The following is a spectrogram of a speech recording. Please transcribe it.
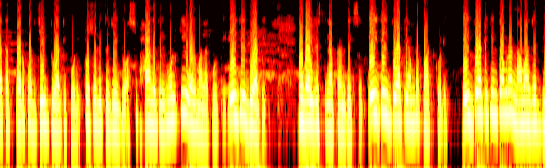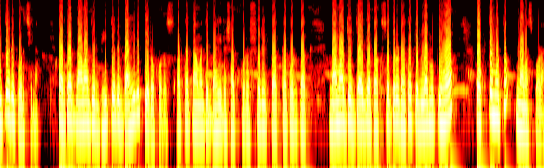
রাকাত পর পর যেই দোয়াটি পড়ি, প্রচলিত যেই দোয়া সুবহানাতিল মুলকি ওয়াল মালাকুতি, এই যে দোয়াটি মোবাইল স্ক্রিনে আপনারা দেখছেন, এই যে দোয়াটি আমরা পাঠ করি এই দোয়াটি কিন্তু আমরা নামাজের ভিতরে পড়ছি না। অর্থাৎ নামাজের ভিতরে বাহিরে তেরো ফরজ, অর্থাৎ নামাজের বাহিরে সাত ফরজ, শরীর পাক, কাপড় পাক, নামাজের জায়গা পাক, সতেরো ঢাকা কেবলামুখী হওয়া পক্ত মতো নামাজ পড়া।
